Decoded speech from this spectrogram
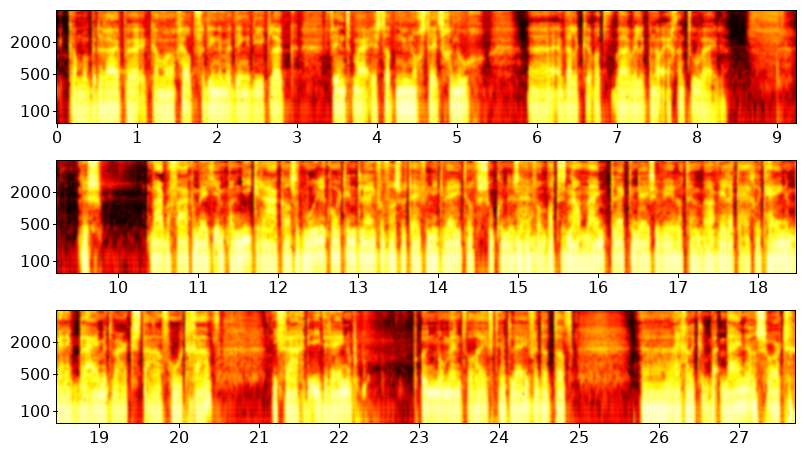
ik kan me bedruipen, ik kan mijn geld verdienen met dingen die ik leuk vind. Maar is dat nu nog steeds genoeg? en welke, wat, waar wil ik me nou echt aan toewijden? Dus waar we vaak een beetje in paniek raken als het moeilijk wordt in het leven, of als we het even niet weten, of zoekende zijn mhm. van wat is nou mijn plek in deze wereld en waar wil ik eigenlijk heen en ben ik blij met waar ik sta of hoe het gaat. Die vragen die iedereen op een moment wel heeft in het leven, dat dat uh, eigenlijk bijna een soort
